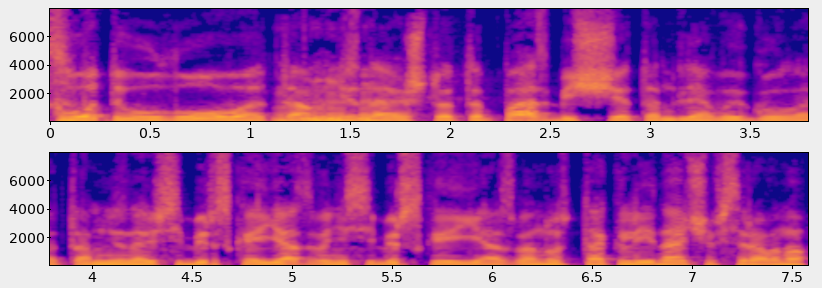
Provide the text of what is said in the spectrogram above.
квоты улова, там, не знаю, что-то пастбище там для выгула, там, не знаю, сибирская язва, не сибирская язва. Ну, так или иначе, все равно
